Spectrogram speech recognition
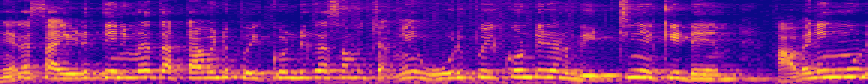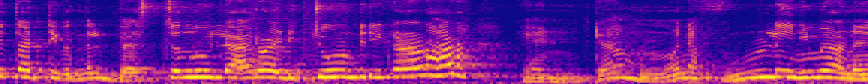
നേരെ സൈഡിൽ തന്നെ തട്ടാൻ വേണ്ടി പോയിക്കൊണ്ടിരിക്കുന്ന സമയം ചങ്ങ ഓടിപ്പോയിക്കൊണ്ടിരിക്കണം വെച്ച് ഞെക്കിയിട്ട് അവനും കൂടി തട്ടി. എന്നാൽ ബെസ്റ്റ് ഒന്നും ഇല്ല ആരും അടിച്ചുകൊണ്ടിരിക്കണം എന്റെ മോനെ ഫുൾ എനിമയാണ്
